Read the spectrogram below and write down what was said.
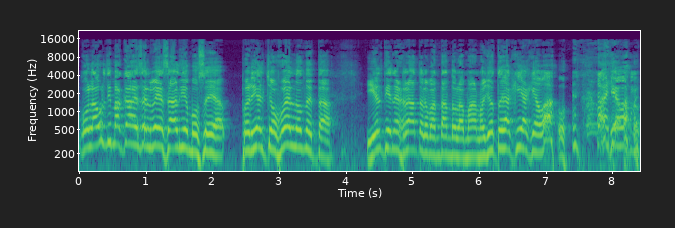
con la última caja de cerveza, alguien vocea. Pero ¿y el chofer dónde está? Y él tiene rato levantando la mano. Yo estoy aquí, aquí abajo. Aquí abajo.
